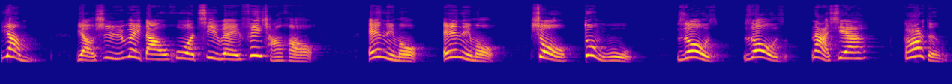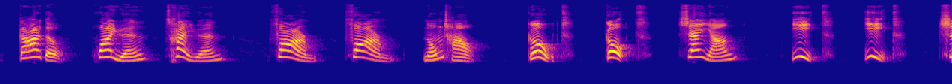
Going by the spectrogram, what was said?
yum 表示味道或气味非常好，animal animal 兽动物，those those 那些，garden garden 花园菜园 ，farm farm 农场，goat，goat，山羊，eat，eat，吃。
